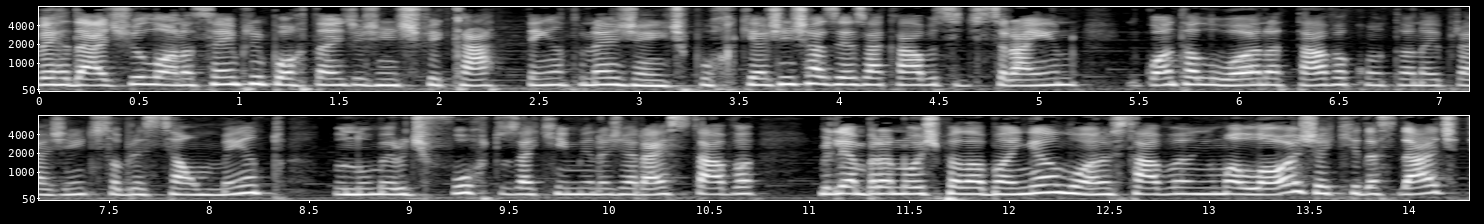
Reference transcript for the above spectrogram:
Verdade, viu? Sempre importante a gente ficar atento, né, gente? Porque a gente às vezes acaba se distraindo. Enquanto a Luana estava contando aí pra gente sobre esse aumento no número de furtos aqui em Minas Gerais, estava me lembrando hoje pela manhã, Luana, eu estava em uma loja aqui da cidade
